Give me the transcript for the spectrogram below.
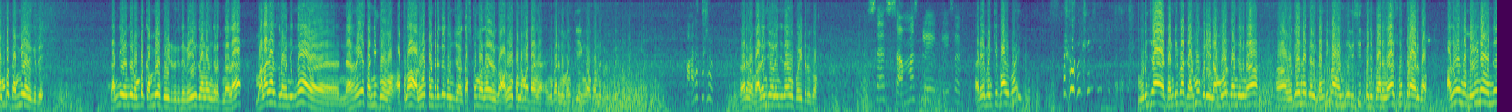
ரொம்ப கம்மியா இருக்குது. தண்ணி வந்து ரொம்ப கம்மியா போயிட்டு இருக்குது. வெயில் காலங்கிறதுனால மழை காலத்துல வந்தீங்கன்னா நிறைய தண்ணி போகும் அப்பெல்லாம் அலோவ் பண்றதே கொஞ்சம் கஷ்டமா தான் இருக்கும். அலோவ் பண்ண மாட்டாங்க. இங்க பாருங்க மங்கி எங்க உட்காந்துட்டு இருக்குது. பாருங்க வளைஞ்சு வளைஞ்சு தாங்க போயிட்டு இருக்கோம். அரே மங்கி பாய் பாய் முடிஞ்சா கண்டிப்பா தருமபுரி நம்ம ஊருக்கு வந்தீங்கன்னா ஒகேனக்கல் கண்டிப்பா வந்து விசிட் பண்ணி பாருங்க. சூப்பரா இருக்கும். அதுவும் இங்க மெயினா வந்து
